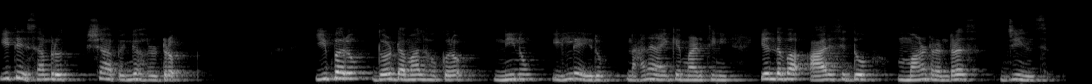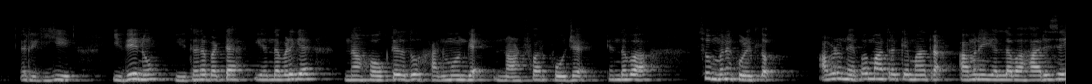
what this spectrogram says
ಇತಿ ಸಮೃದ್ಧ ಶಾಪಿಂಗ್ಗೆ ಹೊರಟರು. ಇಬ್ಬರು ದೊಡ್ಡ ಮಾಲ್ ನೀನು ಇಲ್ಲೇ ಇರು, ನಾನೇ ಆಯ್ಕೆ ಮಾಡ್ತೀನಿ ಎಂದವ ಆರಿಸಿದ್ದು ಮಾಡ್ರನ್ ಡ್ರೆಸ್ ಜೀನ್ಸ್. ರೀ ಇದೇನು ಈ ಥರ ಬಟ್ಟೆ? ಎಂದವಳಿಗೆ, ನಾ ಹೋಗ್ತಿರೋದು ಹನುಮೂನ್ಗೆ ನಾಟ್ ಫಾರ್ ಪೂಜೆ, ಎಂದವ ಸುಮ್ಮನೆ ಕುಳಿತ್ಲು. ಅವಳು ನೆಪ ಮಾತ್ರಕ್ಕೆ ಮಾತ್ರ ಅವನ ಎಲ್ಲವ ಹಾರಿಸಿ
